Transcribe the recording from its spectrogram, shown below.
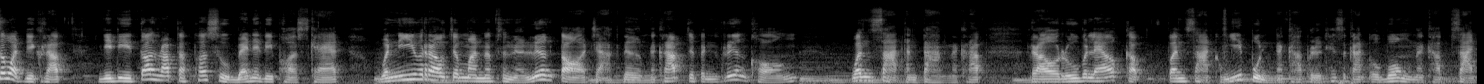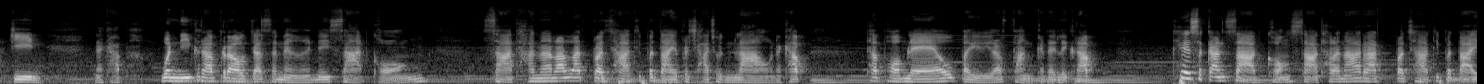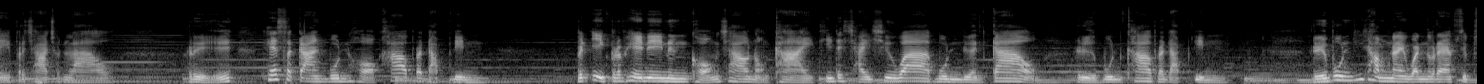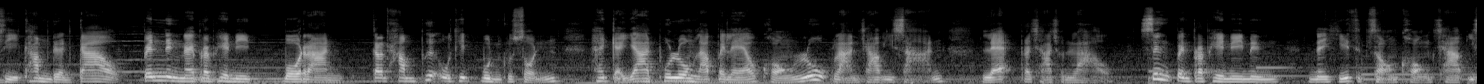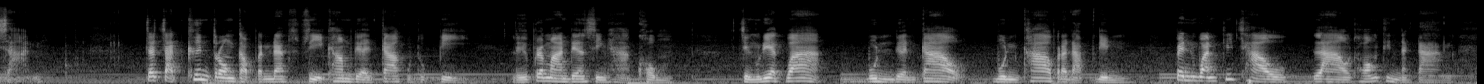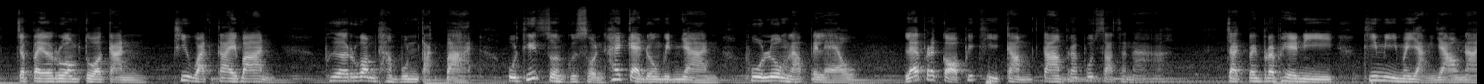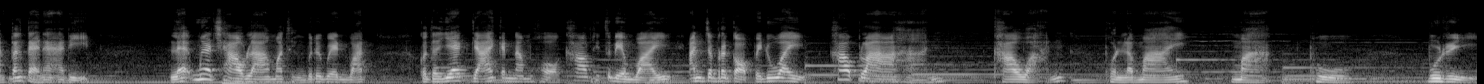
สวัสดีครับ ยินดีต้อนรับกับเข้าสู่ b a n d y Podcast วันนี้เราจะมานำเสนอเรื่องต่อจากเดิมนะครับ จะเป็นเรื่องของวันศาสตร์ต่างๆนะครับ เรารู้ไปแล้วกับวันศาสตร์ของญี่ปุ่นนะครับ หรือเทศกาลโอบงนะครับศาสตร์จีนนะครับ วันนี้ครับเราจะเสนอในศาสตร์ของสาธารณรัฐประชาธิปไตยประชาชนลาวนะครับ ถ้าพร้อมแล้วไปรับฟังกันได้เลยครับ เทศกาลศาสตร์ของสาธารณรัฐประชาธิปไตยประชาชนลาว หรือเทศกาลบุญห่อข้าวประดับดิน เป็นอีกประเพณีหนึ่งของชาวหนองคายที่ได้ใช้ชื่อว่าบุญเดือน 9 หรือบุญข้าวประดับดิน หรือบุญที่ทำในวันแรม 14 ค่ำเดือน 9 เป็นหนึ่งในประเพณีโบราณกระทำเพื่ออุทิศบุญกุศล ให้แก่ญาติผู้ล่วงลับไปแล้วของลูกหลานชาวอีสาน และประชาชนลาว ซึ่งเป็นประเพณีหนึ่งในฮีท12 ของชาวอีสาน จะจัดขึ้นตรงกับวันแรม14ค่ำเดือน 9 ของทุกปี หรือประมาณเดือนสิงหาคม จึงเรียกว่า บุญเดือน 9 บุญข้าวประดับดิน เป็นวันที่ชาวลาวท้องถิ่นต่างๆ จะไปรวมตัวกันที่วัดใกล้บ้าน เพื่อร่วมทำบุญตักบาตรอุทิศส่วนกุศลให้แก่ดวงวิญญาณผู้ล่วงลับไปแล้ว และประกอบพิธีกรรมตามพระพุทธศาสนา จัดเป็นประเพณีที่มีมาอย่างยาวนานตั้งแต่ในอดีต และเมื่อชาวลาวมาถึงบริเวณวัด ก็จะแยกย้ายกันนำห่อข้าวที่เตรียมไว้ อันจะประกอบไปด้วย ข้าวปลาอาหาร ข้าวหวาน ผลไม้หมากพลูบุหรี่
